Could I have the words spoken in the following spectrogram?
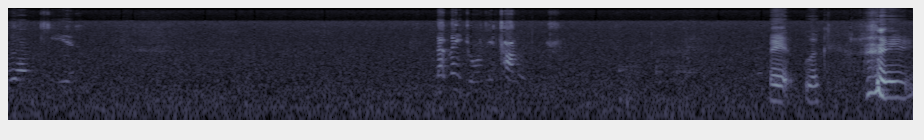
one key. Let me join the channel. Wait, look. Wait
